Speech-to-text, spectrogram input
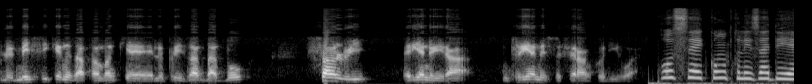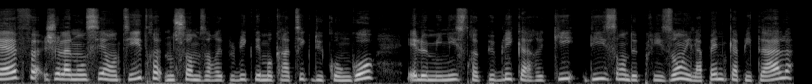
le Messie que nous attendons, qui est le président Gbagbo, sans lui, rien ne ira, rien ne se fera en Côte d'Ivoire. Procès contre les ADF, je l'annonçais en titre, nous sommes en République démocratique du Congo et le ministre public a requis 10 ans de prison et la peine capitale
